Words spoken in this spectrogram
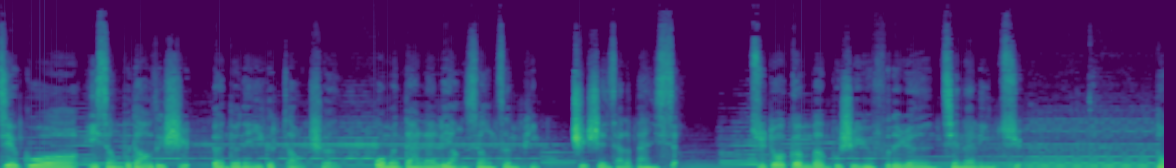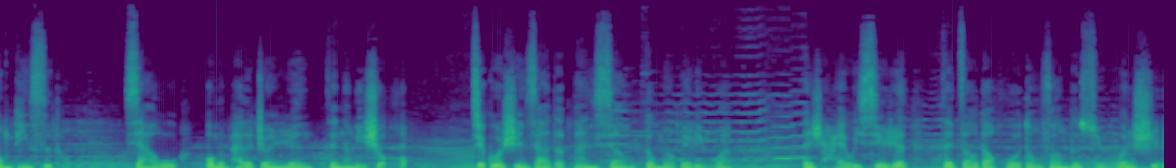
结果意想不到的是，短短的一个早晨，我们带来两箱赠品，只剩下了半箱。许多根本不是孕妇的人前来领取，痛定思痛。下午，我们派了专人在那里守候，结果剩下的半箱都没有被领完。但是还有一些人在遭到活动方的询问时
